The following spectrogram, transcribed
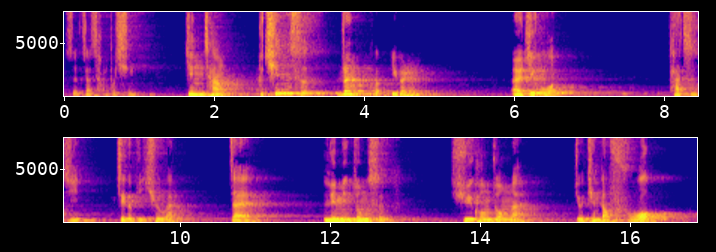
是叫常不清，经常不轻视任何一个人，而结果他自己这个比丘啊，在黎明中时，虚空中呢，就听到佛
